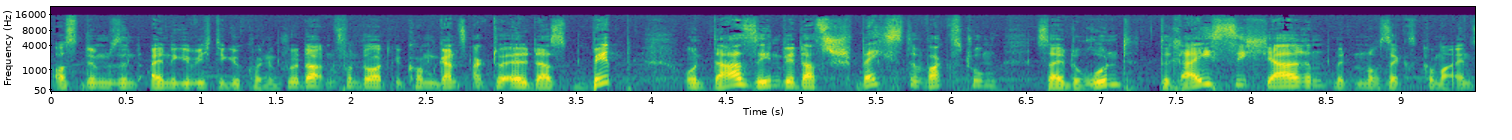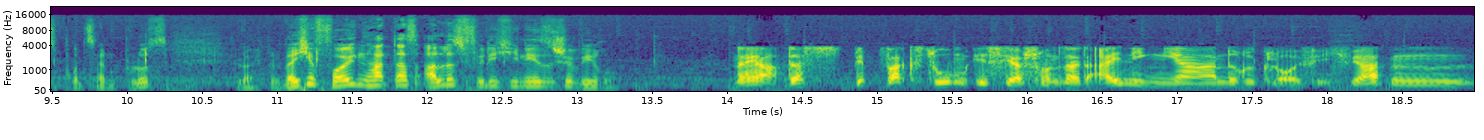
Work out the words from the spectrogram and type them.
Außerdem sind einige wichtige Konjunkturdaten von dort gekommen. Ganz aktuell das BIP. Und da sehen wir das schwächste Wachstum seit rund 30 Jahren mit nur noch 6,1% plus. Welche Folgen hat das alles für die chinesische Währung? Naja, das BIP-Wachstum ist ja schon seit einigen Jahren rückläufig. Wir hatten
